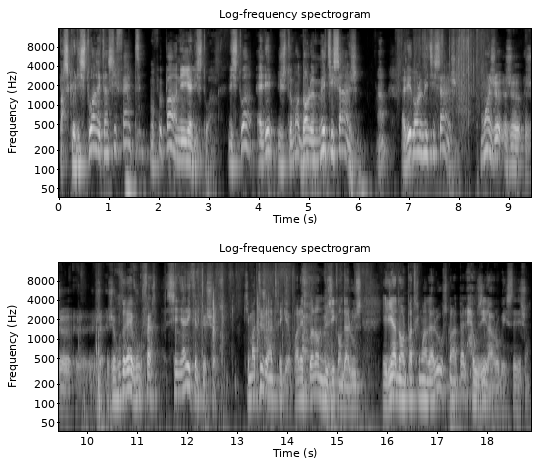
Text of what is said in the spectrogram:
Parce que l'histoire est ainsi faite. On ne peut pas nier l'histoire. L'histoire, elle est justement dans le métissage. Hein. Elle est dans le métissage. Moi, je, je, je, je, voudrais vous faire signaler quelque chose qui, m'a toujours intrigué. On parlait tout à l'heure de musique andalouse. Il y a dans le patrimoine andalous ce qu'on appelle Hauzi la c'est des chants.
